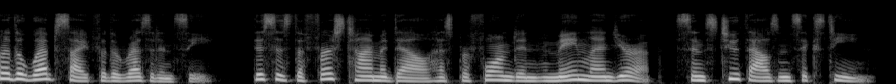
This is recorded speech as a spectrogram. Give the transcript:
Per the website for the residency, this is the first time Adele has performed in mainland Europe since 2016.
